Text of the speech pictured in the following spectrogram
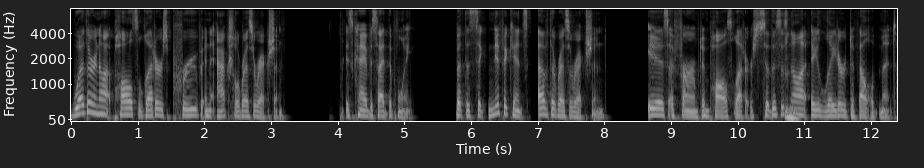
whether or not Paul's letters prove an actual resurrection is kind of beside the point. But the significance of the resurrection is affirmed in Paul's letters. So this is Mhm. not a later development.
